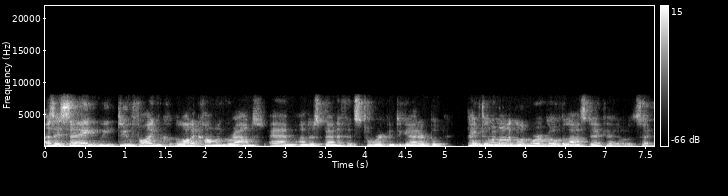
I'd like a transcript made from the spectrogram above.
as I say, we do find a lot of common ground um, and there's benefits to working together, but they've done a lot of good work over the last decade, I would say.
